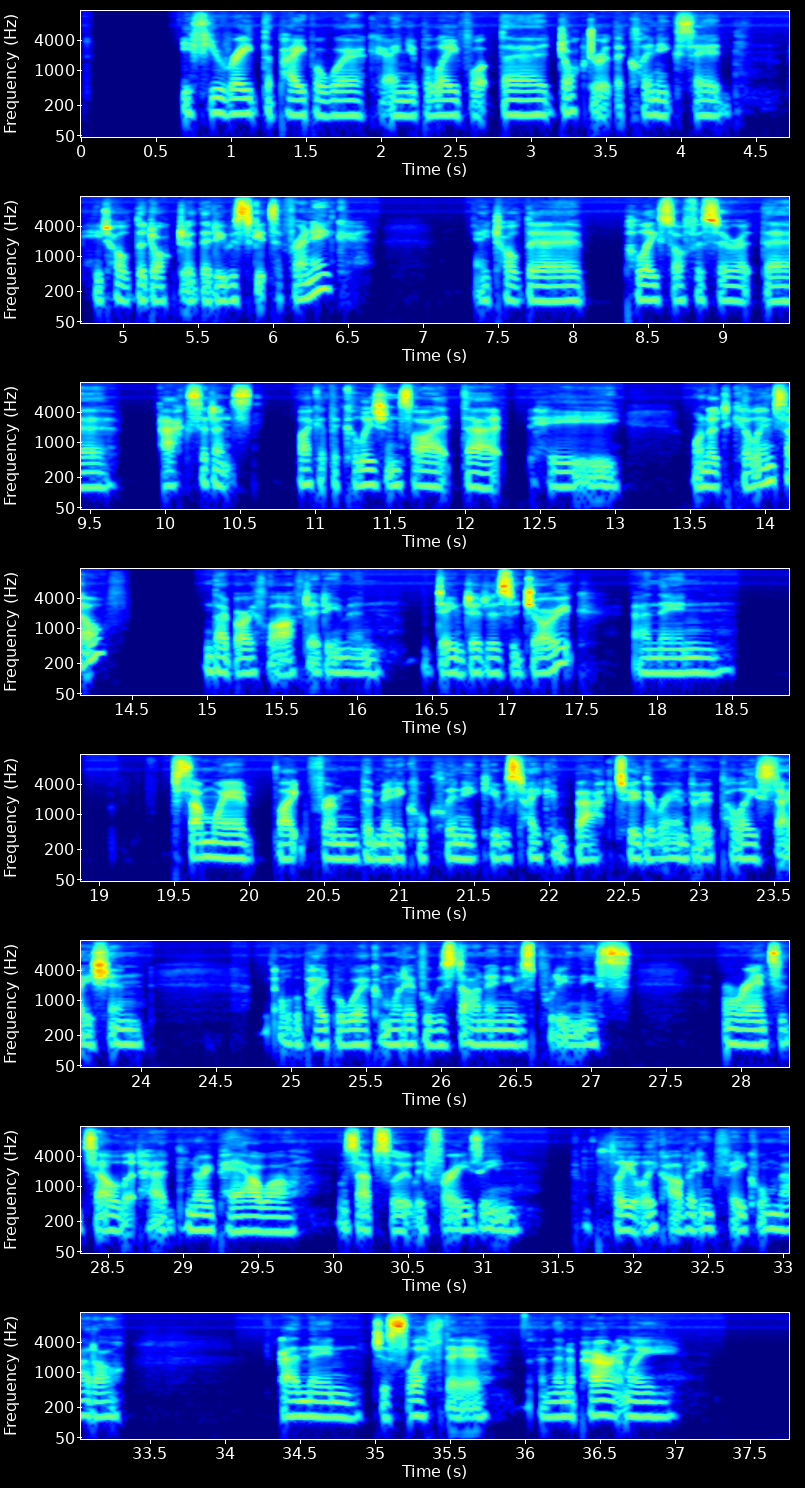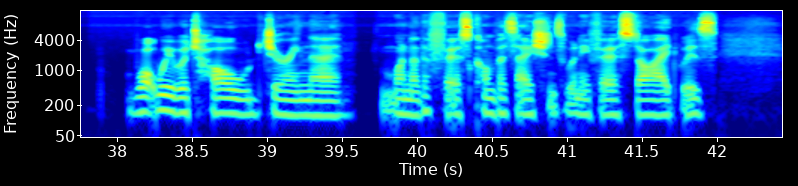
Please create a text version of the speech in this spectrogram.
If you read the paperwork and you believe what the doctor at the clinic said, he told the doctor that he was schizophrenic. He told the police officer at the accidents, like at the collision site, that he wanted to kill himself. And they both laughed at him and deemed it as a joke. And then somewhere like from the medical clinic, he was taken back to the Randburg police station. All the paperwork and whatever was done, and he was put in this rancid cell that had no power, was absolutely freezing, completely covered in fecal matter, and then just left there. And then apparently, what we were told during the one of the first conversations when he first died was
